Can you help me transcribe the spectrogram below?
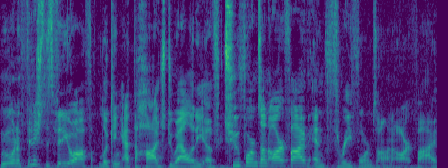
We wanna finish this video off looking at the Hodge duality of two forms on R5 and three forms on R5.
